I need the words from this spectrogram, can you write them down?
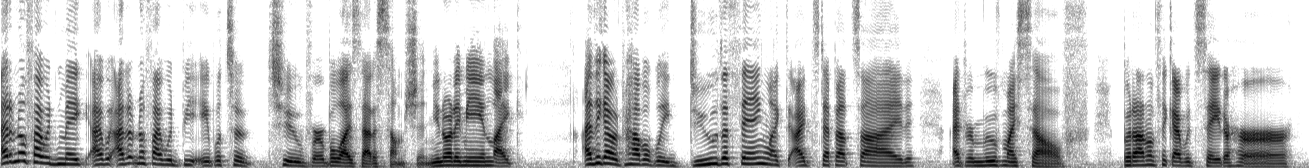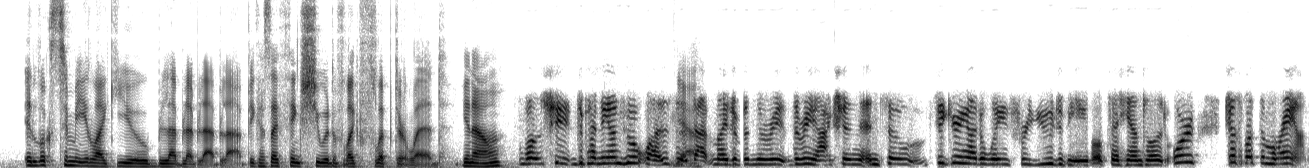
I don't know if I would make I w- I don't know if I would be able to to verbalize that assumption. You know what I mean? Like I think I would probably do the thing like I'd step outside, I'd remove myself, but I don't think I would say to her it looks to me like you blah blah blah blah because I think she would have like flipped her lid, you know. Well, she depending on who it was, yeah. that might have been the re- the reaction, and so figuring out a way for you to be able to handle it, or just let them rant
